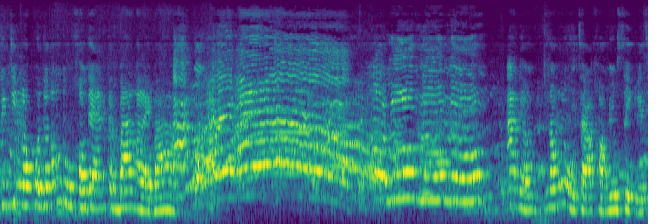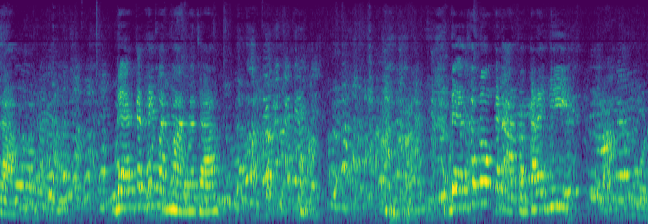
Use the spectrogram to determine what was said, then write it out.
จริงๆ เราควรจะต้องดูเขาแดนซ์กันบ้างอะไรบ้างอะกดเพลงอะเออลืมลืมลืมอะเดี๋ยวน้องหนูจะขอมิวสิกเลยจ้ะแดนซ์กันให้มันๆนะจ๊ะแดนซ์ข้างนอกกระดาษก่อนก็ได้พี่ร้านข้างบน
